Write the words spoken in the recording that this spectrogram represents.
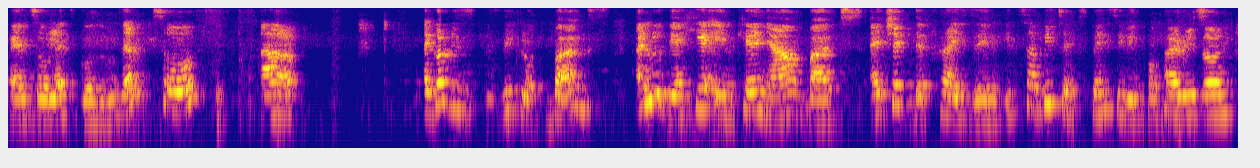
and so let's go through them so uh I got these Ziploc bags. I know they're here in Kenya, but I checked the price and it's a bit expensive in comparison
